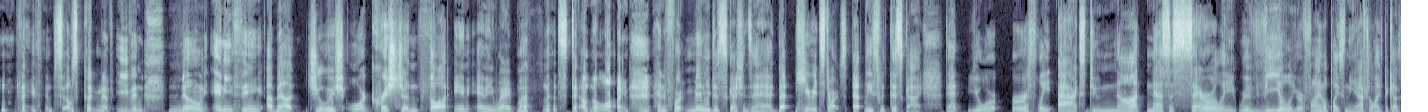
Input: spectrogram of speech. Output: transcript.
they themselves couldn't have even known anything about Jewish or Christian thought in any way. That's down the line and for many discussions ahead. But here it starts, at least with this guy, that your earthly acts do not necessarily reveal your final place in the afterlife because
